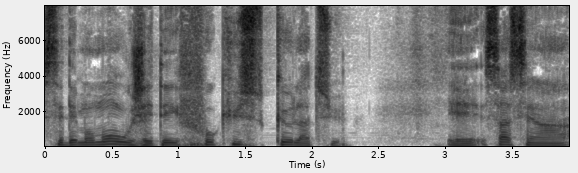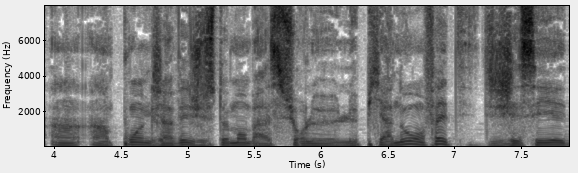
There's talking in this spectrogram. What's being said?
c'est des moments où j'étais focus que là-dessus. Et ça, c'est un, point que j'avais justement bah, sur le, piano. En fait, j'essayais,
